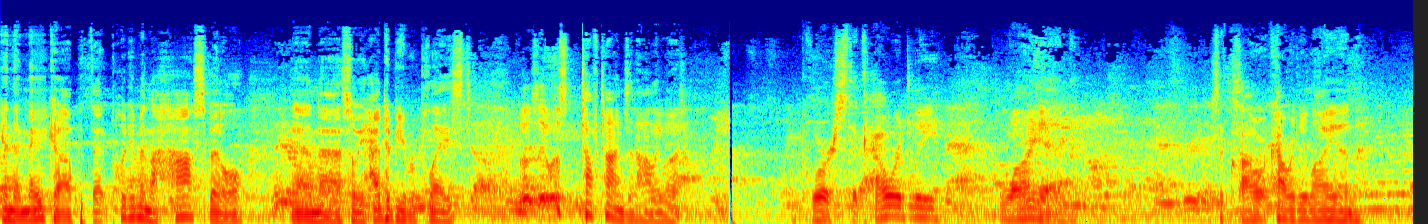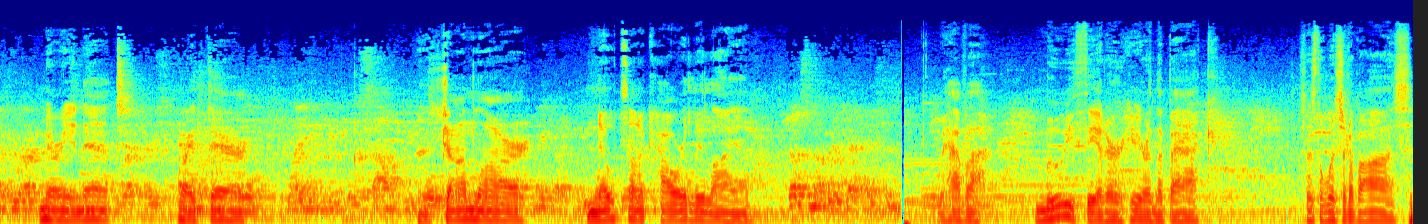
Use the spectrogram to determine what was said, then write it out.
in the makeup that put him in the hospital, and uh, so he had to be replaced. It was, it was tough times in Hollywood. Of course, the Cowardly Lion. It's a Cowardly Lion marionette right there. There's John Lahr Notes on a Cowardly Lion. We have a movie theater here in the back. It says The Wizard of Oz.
